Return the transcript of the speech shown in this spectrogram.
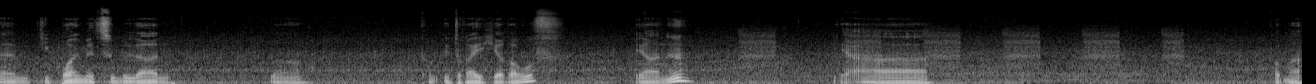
ähm, die Bäume zu beladen. So. Kommt eine 3 hier rauf? Ja, ne? Ja. Guck mal.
